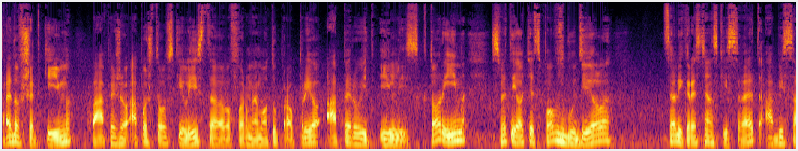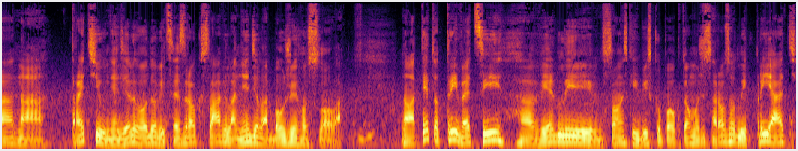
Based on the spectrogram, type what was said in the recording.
predovšetkým pápežov apoštolský list vo forme motu proprio Aperuit illis, ktorým svätý Otec povzbudil celý kresťanský svet, aby sa na tretiu nedeľu v období cez rok slávila nedela Božieho slova. No a tieto tri veci eh, viedli slovenských biskupov k tomu, že sa rozhodli prijať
